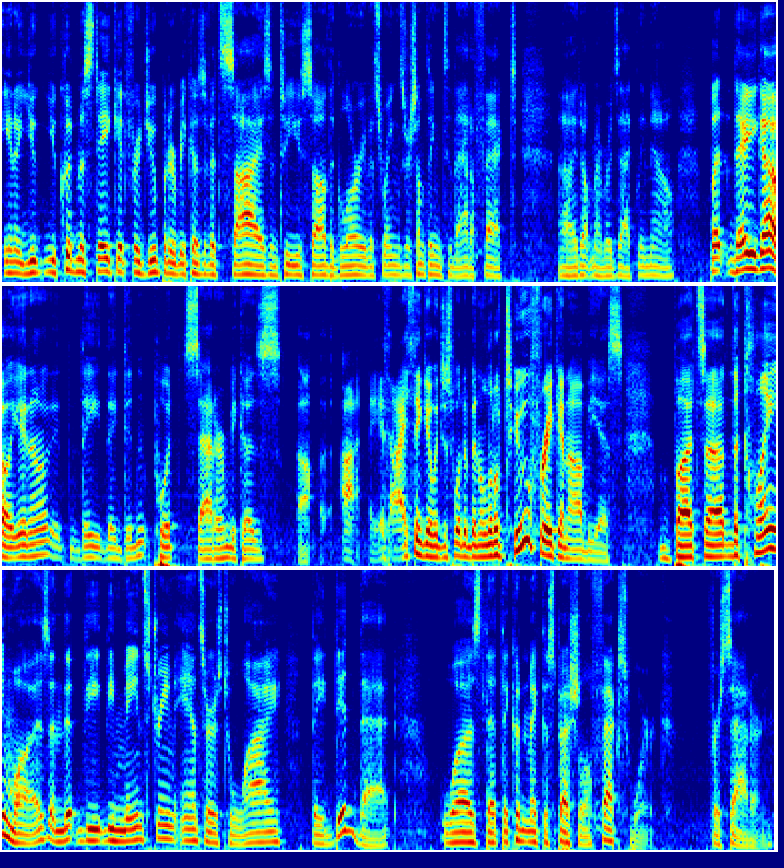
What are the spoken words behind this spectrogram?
you know you you could mistake it for Jupiter because of its size until you saw the glory of its rings or something to that effect. Uh, I don't remember exactly now, but there you go. You know they they didn't put Saturn because uh, I I think it would just would have been a little too freaking obvious. But uh, the claim was, and the, the the mainstream answer as to why they did that was that they couldn't make the special effects work for Saturn.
